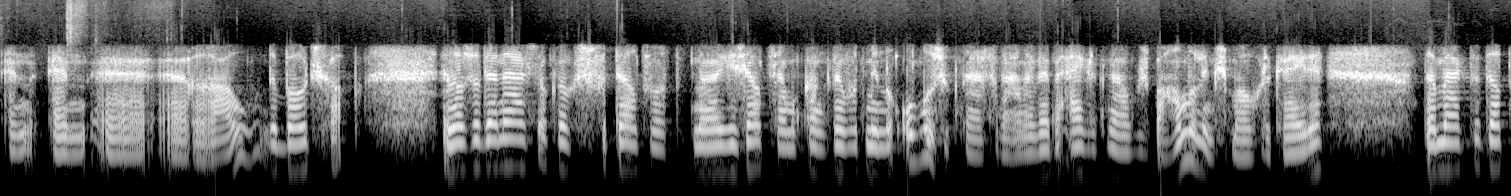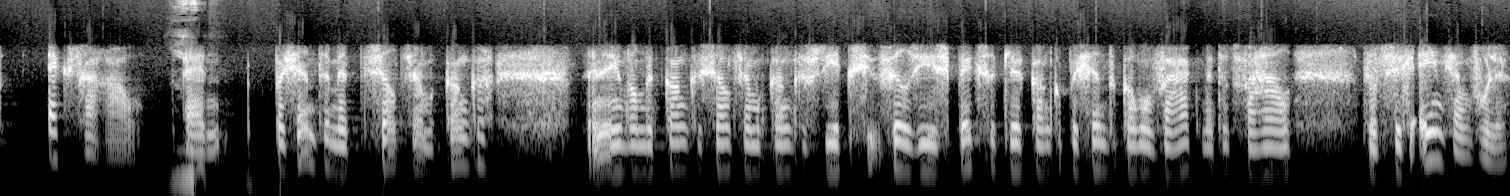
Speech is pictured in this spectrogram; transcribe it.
en, en uh, rauw, de boodschap. En als er daarnaast ook nog eens verteld wordt... nou, je zeldzame kanker, daar wordt minder onderzoek naar gedaan... en we hebben eigenlijk nauwelijks behandelingsmogelijkheden... dan maakt het dat extra rauw. En patiënten met zeldzame kanker en een van de kankers, zeldzame kankers die ik veel zie is speekselklierkankerpatiënten komen vaak met het verhaal dat ze zich eenzaam voelen.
